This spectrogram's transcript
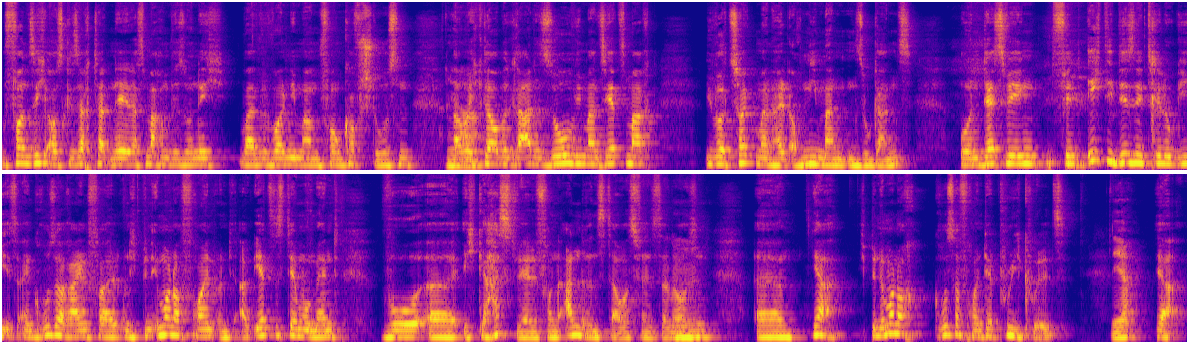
von sich aus gesagt hat, nee, das machen wir so nicht, weil wir wollen niemandem vor den Kopf stoßen. Ja. Aber ich glaube, gerade so, wie man es jetzt macht, überzeugt man halt auch niemanden so ganz. Und deswegen finde ich, die Disney-Trilogie ist ein großer Reinfall und ich bin immer noch Freund und ab jetzt ist der Moment, wo äh, ich gehasst werde von anderen Star Wars-Fans da draußen. Ähm, ja, ich bin immer noch großer Freund der Prequels. Ja. Ja.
